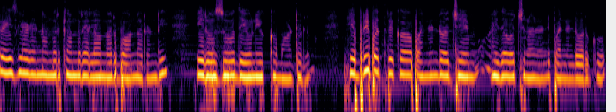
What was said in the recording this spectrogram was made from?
ప్రైజ్ లేడండి అందరికీ అందరూ ఎలా ఉన్నారు? బాగున్నారండి? ఈరోజు దేవుని యొక్క మాటలు. హెబ్రి పత్రిక పన్నెండో అధ్యాయం ఐదో వచ్చినానండి పన్నెండు వరకు.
